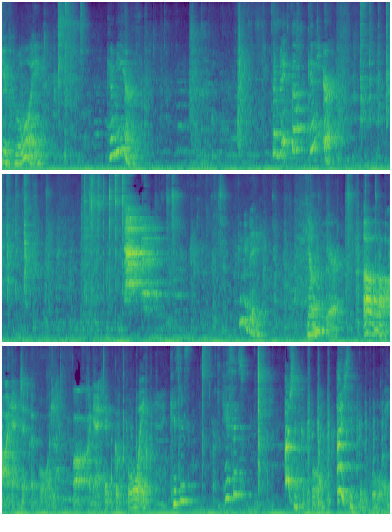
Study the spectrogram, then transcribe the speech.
Good boy. Come here. Tabitha. come here. Come here, baby. Come here. Oh, that's a good boy. Oh, that's a good boy. Kisses. Kisses. I said good boy. I said good boy.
